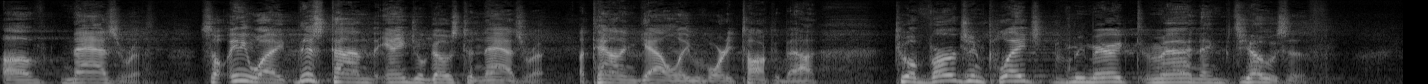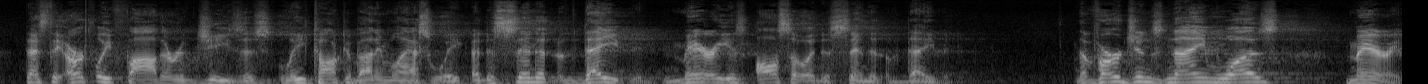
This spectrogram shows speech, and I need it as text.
of Nazareth. So, anyway, this time the angel goes to Nazareth a town in Galilee we've already talked about, to a virgin pledged to be married to a man named Joseph. That's the earthly father of Jesus. Lee talked about him last week, a descendant of David. Mary is also a descendant of David. The virgin's name was Mary.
